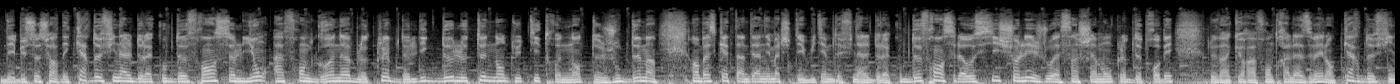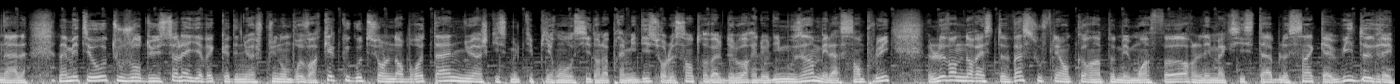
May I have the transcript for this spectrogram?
Début ce soir des quarts de finale de la Coupe de France. Lyon affronte Grenoble, club de Ligue 2. Le tenant du titre Nantes joue demain. En basket, un dernier match des huitièmes de finale de la Coupe de France. Là aussi, Cholet joue à Saint-Chamond, club de Pro B. Le vainqueur affrontera Lasvel en quart de finale. La météo, toujours du soleil avec des nuages plus nombreux, voire quelques gouttes sur le Nord-Bretagne. Nuages qui se multiplieront aussi dans l'après-midi sur le centre Val-de-Loire et le Limousin, mais là sans pluie. Le vent de nord-est va souffler encore un peu, mais moins fort. Les maxi stables 5 à 8 degrés.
